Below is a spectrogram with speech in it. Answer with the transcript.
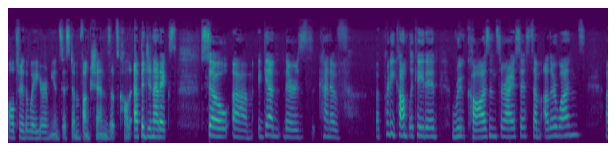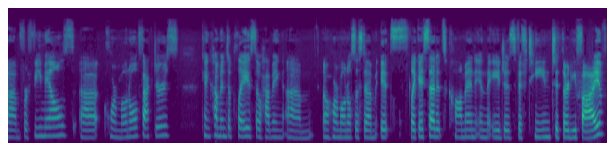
alter the way your immune system functions. It's called epigenetics. So, um, again, there's kind of a pretty complicated root cause in psoriasis. Some other ones um, for females, uh, hormonal factors can come into play. So, having um, a hormonal system, it's like I said, it's common in the ages 15 to 35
